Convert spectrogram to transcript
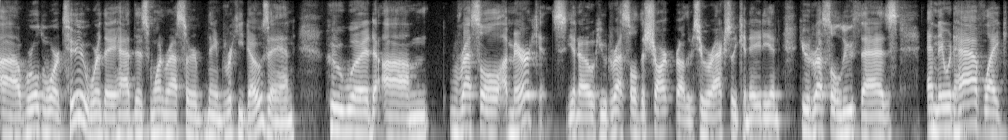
uh, World War II where they had this one wrestler named Rikidozan who would um, wrestle Americans. You know, he would wrestle the Sharpe brothers who were actually Canadian. He would wrestle Lou Thesz, and they would have like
